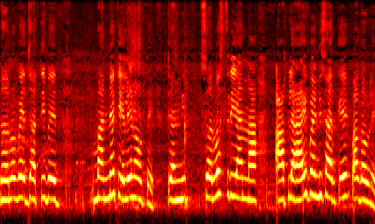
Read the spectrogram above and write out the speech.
धर्मभेद जातीभेद मान्य केले नव्हते. त्यांनी सर्व स्त्रियांना आपल्या आई बहिणीसारखे वागवले.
